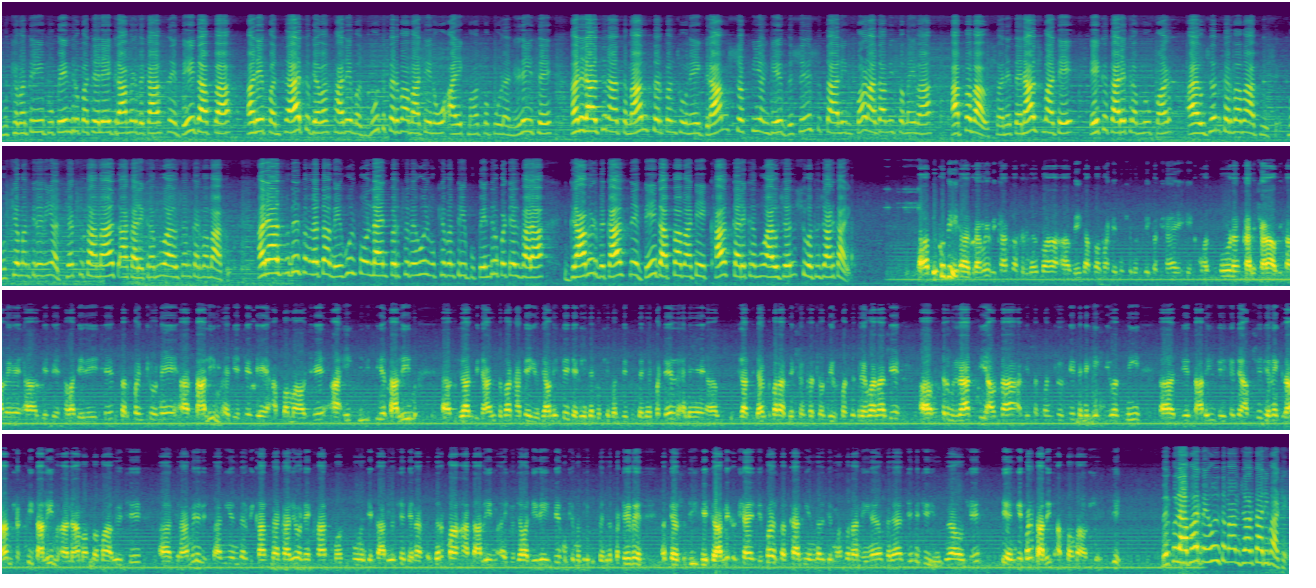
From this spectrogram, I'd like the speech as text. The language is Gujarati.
મુખ્યમંત્રી ભૂપેન્દ્ર પટેલે ગ્રામીણ વિકાસને વેગ આપવા અને પંચાયત વ્યવસ્થાને મજબૂત કરવા માટેનો આ એક મહત્વપૂર્ણ નિર્ણય છે અને રાજ્યના તમામ સરપંચોને ગ્રામ શક્તિ અંગે વિશેષ તાલીમ પણ આગામી સમયમાં આપવામાં આવશે અને તેના જ માટે એક કાર્યક્રમનું પણ આયોજન કરવામાં આવ્યું છે. મુખ્યમંત્રીની અધ્યક્ષતામાં જ આ કાર્યક્રમનું આયોજન કરવામાં આવ્યું. અને આજ સુધી સંવાદદાતા મેહુલ ફોન લાઈન પર છે. મેહુલ, મુખ્યમંત્રી ભૂપેન્દ્ર પટેલ દ્વારા ગ્રામીણ વિકાસને વેગ આપવા માટે એક ખાસ કાર્યક્રમનું આયોજન શું વધુ જાણકારી? અ, ગ્રામીણ વિકાસના સંદર્ભમાં વેગ આપવા માટે મુખ્યમંત્રી કક્ષાએ એક મહત્વપૂર્ણ કાર્યશાળા આવતીકાલે જે છે થવા જઈ રહી છે. સરપંચોને તાલીમ જે છે તે આપવામાં આવશે. આ એક દિવસીય તાલીમ ગુજરાત વિધાનસભા ખાતે યોજાવાની છે. જેની અંદર મુખ્યમંત્રી ભૂપેન્દ્ર પટેલ અને ગુજરાત વિધાનસભાના અધ્યક્ષ શંકર ચૌધરી ઉપસ્થિત રહેવાના છે. ઉત્તર ગુજરાતથી આવતા જે સરપંચો છે, તેને એક દિવસની જે તાલીમ જે છે તે આપશે, જેને ગ્રામ શક્તિ તાલીમ નામ આપવામાં આવ્યું છે. ગ્રામીણ વિસ્તારની અંદર વિકાસના કાર્યો અને ખાસ મહત્વપૂર્ણ જે કાર્યો છે તેના સંદર્ભમાં આ તાલીમ યોજાવા જઈ રહી છે. મુખ્યમંત્રી ભૂપેન્દ્ર પટેલે અત્યાર સુધી જે ગ્રામ્ય કક્ષાએ જે પણ સરકારની અંદર જે મહત્વના નિર્ણયો કર્યા છે ને જે યોજનાઓ છે, તે અંગે પણ તાલીમ આપવામાં આવશે. બિલકુલ આભાર મેહુલ તમામ જાણકારી માટે.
